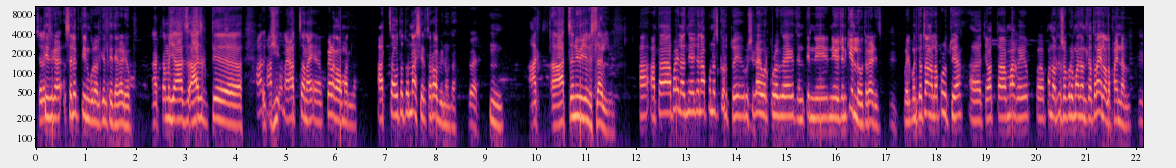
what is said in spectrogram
सलग- तीच गा- सलग तीन गुलाल केले त्या गाडीवर. आता म्हणजे आज आज ते आजचा नाही आजचा नाही पेडगाव मधला आजचा होता तो नाशिकचा रॉबिन होता. बर. हम्म. आज- आजचं नियोजन कसं लागलं? आ- आता पहिला नियोजन आपणच करतोय. ऋषी ड्रायव्हर कुळक जाय त्यां- त्यांनी नियोजन केलं होतं गाडीचं. हम्म. बैल पण तो चांगला पळतोय. अं, तो आता मागे प- पंधरा दिवसापूर्वी मैदान त्यात राहिला फायनल हम्म.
